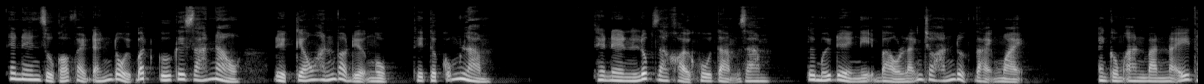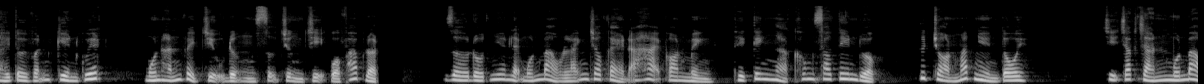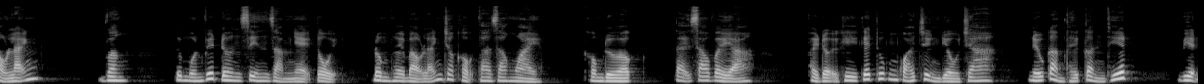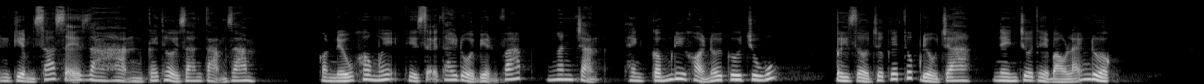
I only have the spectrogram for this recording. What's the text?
Thế nên dù có phải đánh đổi bất cứ cái giá nào để kéo hắn vào địa ngục thì tôi cũng làm. Thế nên lúc ra khỏi khu tạm giam tôi mới đề nghị bảo lãnh cho hắn được tại ngoại. Anh công an ban nãy thấy tôi vẫn kiên quyết muốn hắn phải chịu đựng sự trừng trị của pháp luật. Giờ đột nhiên lại muốn bảo lãnh cho kẻ đã hại con mình thì kinh ngạc không sao tin được. Cứ tròn mắt nhìn tôi. Chị chắc chắn muốn bảo lãnh. Vâng, tôi muốn viết đơn xin giảm nhẹ tội, đồng thời bảo lãnh cho cậu ta ra ngoài. Không được, tại sao vậy ạ? Phải đợi khi kết thúc quá trình điều tra, nếu cảm thấy cần thiết, viện kiểm sát sẽ gia hạn cái thời gian tạm giam. Còn nếu không ấy thì sẽ thay đổi biện pháp, ngăn chặn, thành cấm đi khỏi nơi cư trú. Bây giờ chưa kết thúc điều tra nên chưa thể bảo lãnh được.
